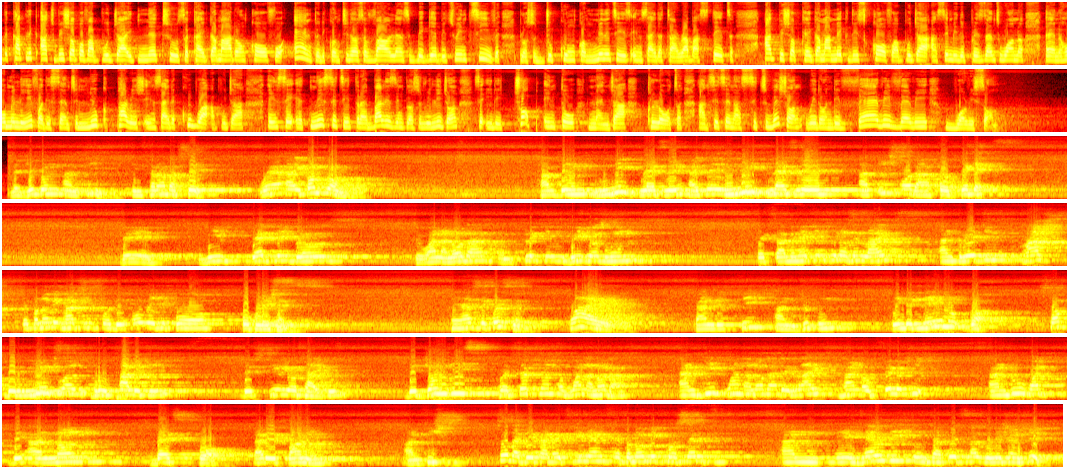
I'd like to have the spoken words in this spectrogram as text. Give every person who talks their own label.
Speaker 1: The Catholic Archbishop of Abuja, Ignatius Kaigama, don't call for end to the continuous violence between Tiv plus Jukun communities inside the Taraba state. Archbishop Kaigama make this call for Abuja as he present one and homily for the St. Luke Parish inside the Kubwa, Abuja, and say ethnicity, tribalism plus religion say it chop into Niger cloth and sitting a situation with on the very, very worrisome
Speaker 2: the Jukun and Tiv in Taraba State, where I come from, have been needlessly, I say needlessly, at each other for decades. They give deadly blows to one another, inflicting grievous wounds, exterminating innocent lives, and creating harsh economic hardship for the already poor population. I ask the question, why can the Tiv and Jukun, in the name of God, stop the mutual brutality, the stereotyping, the jaundice perception of one another, and give one another the right hand of fellowship, and do what they are known best for, that is farming and fishing, so that they can experience economic prosperity and a healthy interpersonal relationship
